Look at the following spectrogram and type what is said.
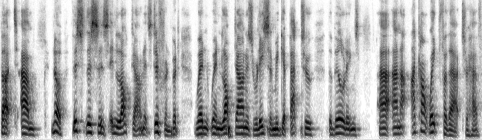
But um, no, this this is in lockdown. It's different. But when when lockdown is released and we get back to the buildings, uh, and I, I can't wait for that to have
